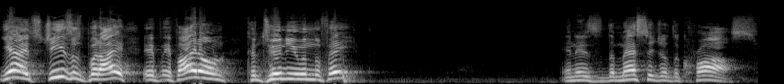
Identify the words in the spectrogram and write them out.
yeah, it's Jesus, but I, if, if I don't continue in the faith. And it's the message of the cross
